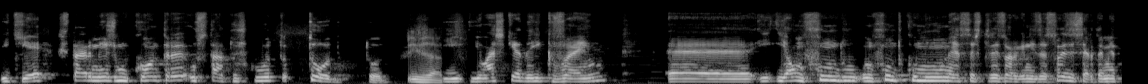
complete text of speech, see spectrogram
E que é estar mesmo contra o status quo to- todo, todo. Exato. E, e eu acho que é daí que vem. eh, e, há um fundo, um fundo comum nessas três organizações, e certamente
